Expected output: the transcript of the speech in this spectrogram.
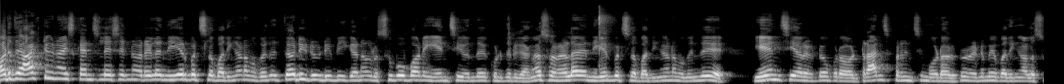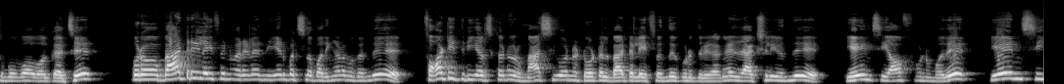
அடுத்து ஆக்டிவ் நாய்ஸ் கேன்சலேஷன் வரையில் இந்த இயர்பட்ஸில் பார்த்தீங்கன்னா நமக்கு வந்து தேர்ட்டி டூ டிபிக்கான ஒரு சூப்பர்பான ஏன்சி வந்து கொடுத்துருக்காங்க. ஸோ அதனால் இந்த இயர்பட்ஸில் பார்த்தீங்கன்னா நமக்கு வந்து ஏஎன்சியாக இருக்கட்டும் அப்புறம் டிரான்ஸ்பரன்சி மோடாக இருக்கட்டும் ரெண்டுமே பார்த்தீங்கன்னா சூப்பராக ஒர்க் ஆச்சு. அப்புறம் பேட்டரி லைஃப்னு வரையில் இந்த இயர்பட்ஸில் பார்த்தீங்கன்னா நமக்கு வந்து ஃபார்ட்டி த்ரீ இயர்ஸ்க்கான ஒரு மேசிவான டோட்டல் பேட்டரி லைஃப் வந்து கொடுத்துருக்காங்க. இது ஆக்சுவலி வந்து ஏஎன்சி ஆஃப் பண்ணும்போது ஏஎன்சி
